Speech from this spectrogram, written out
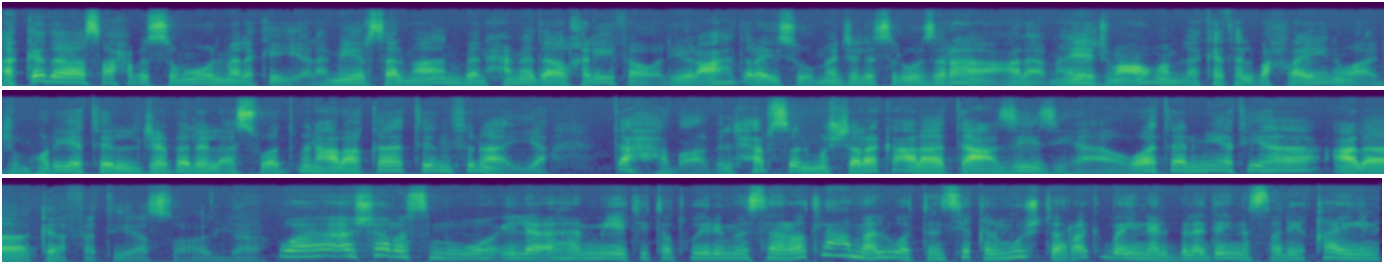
أكد صاحب السمو الملكي الأمير سلمان بن حمد الخليفة ولي العهد رئيس مجلس الوزراء على ما يجمع مملكة البحرين وجمهورية الجبل الأسود من علاقات ثنائية تحظى بالحرص المشترك على تعزيزها وتنميتها على كافة الصعد. وأشار سموه إلى أهمية تطوير مسارات العمل والتنسيق المشترك بين البلدين الصديقين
